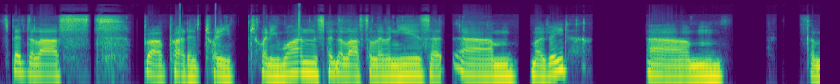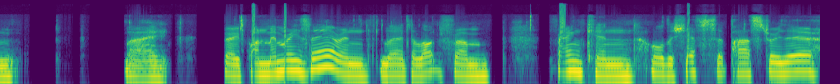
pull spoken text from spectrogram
spent the last prior to 2021, spent the last 11 years at um, MoVida. Um, some my very fond memories there, and learned a lot from Frank and all the chefs that passed through there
